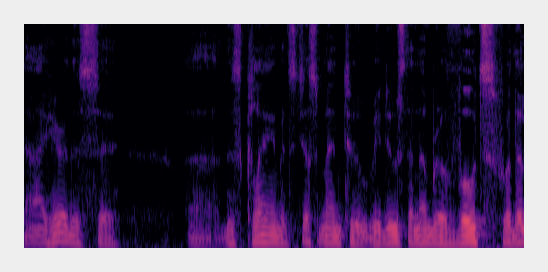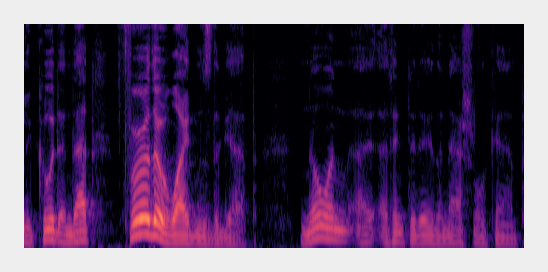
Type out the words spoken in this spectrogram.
Now, I hear this, uh, uh, this claim, it's just meant to reduce the number of votes for the Likud, and that further widens the gap. No one, I, I think today in the national camp,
